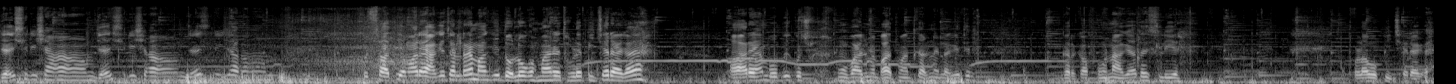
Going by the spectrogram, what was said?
जय श्री श्याम जय श्री श्याम जय श्री श्याम। कुछ साथी हमारे आगे चल रहे हैं बाकी दो लोग हमारे थोड़े पीछे रह गए। आ रहे हैं वो भी कुछ मोबाइल में बात बात करने लगे थे। घर का फ़ोन आ गया था इसलिए थोड़ा वो पीछे रह गए।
